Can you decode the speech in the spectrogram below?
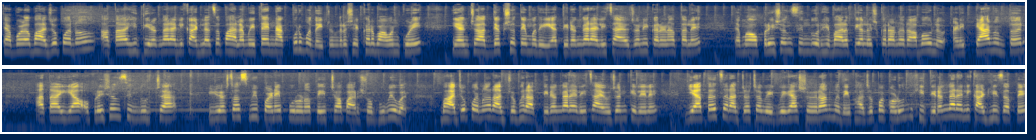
त्यामुळं भाजपनं आता ही तिरंगा रॅली काढल्याचं पाहायला मिळत आहे नागपूरमध्ये चंद्रशेखर बावनकुळे यांच्या अध्यक्षतेमध्ये या तिरंगा रॅलीचं आयोजन हे करण्यात आलंय. त्यामुळे ऑपरेशन सिंदूर हे भारतीय लष्करानं राबवलं आणि त्यानंतर आता या ऑपरेशन सिंदूरच्या यशस्वीपणे पूर्णतेच्या पार्श्वभूमीवर भाजपनं राज्यभरात तिरंगा रॅलीचं आयोजन केलेलं आहे. यातच राज्याच्या वेगवेगळ्या शहरांमध्ये भाजपकडून ही तिरंगा रॅली काढली जाते.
